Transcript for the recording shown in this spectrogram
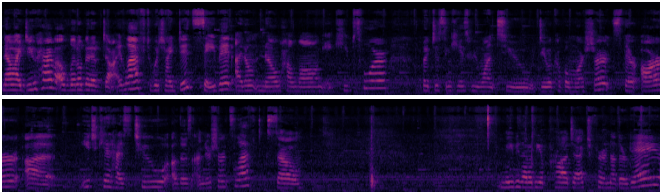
Now I do have a little bit of dye left, which I did save it. I don't know how long it keeps for, but just in case we want to do a couple more shirts, there are, uh, each kit has two of those undershirts left. So maybe that'll be a project for another day.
